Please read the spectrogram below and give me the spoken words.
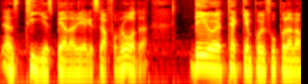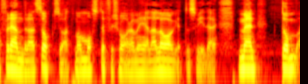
ens 10 spelare i eget straffområde det är ju ett tecken på hur fotbollen har förändrats också, att man måste försvara med hela laget och så vidare. Men de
